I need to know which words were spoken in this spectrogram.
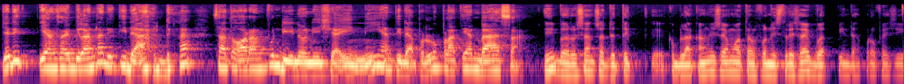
jadi yang saya bilang tadi tidak ada satu orang pun di Indonesia ini yang tidak perlu pelatihan bahasa. Ini barusan sedetik ke belakang nih saya mau telepon istri saya buat pindah profesi.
